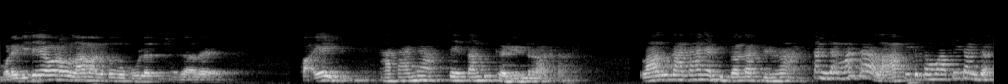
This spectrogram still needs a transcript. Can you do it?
Mulai di sini orang ulama ketemu bulat, misalnya Pak Yai, katanya setan itu dari neraka. Lalu katanya dibakar di neraka, kan nggak masalah. Api ketemu api kan nggak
